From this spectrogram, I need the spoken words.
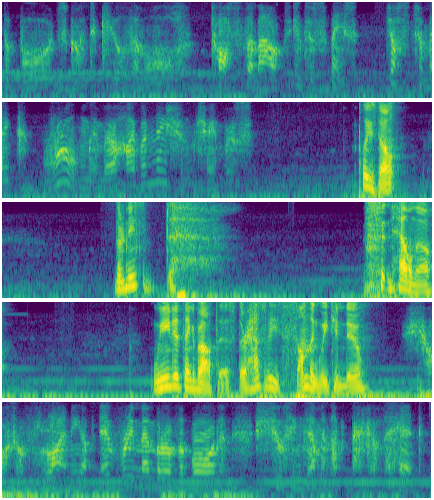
The board's going to kill them all. Toss them out into space just to make room in their hibernation chambers. Please don't. There needs to... Hell no. We need to think about this. There has to be something we can do. Short of lining up every member of the board and shooting them in the back of the head. He-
